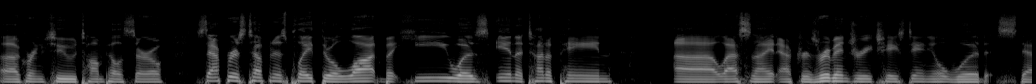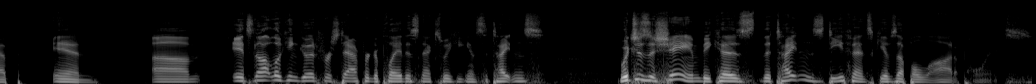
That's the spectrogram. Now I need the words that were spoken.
uh, according to Tom Pelissero. Stafford has toughened his play through a lot, but he was in a ton of pain uh, last night after his rib injury. Chase Daniel would step in. Um, it's not looking good for Stafford to play this next week against the Titans, which is a shame because the Titans' defense gives up a lot of points.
